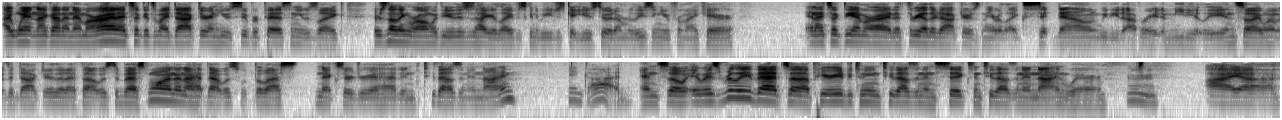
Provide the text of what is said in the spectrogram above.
I went and I got an MRI and I took it to my doctor and he was super pissed and he was like, "There's nothing wrong with you. This is how your life is going to be. Just get used to it. I'm releasing you from my care." And I took the MRI to three other doctors and they were like, "Sit down. We need to operate immediately." And so I went with the doctor that I thought was the best one and I that was the last neck surgery I had in 2009. Thank God. And so it was really that uh, period between 2006 and 2009 where I uh,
